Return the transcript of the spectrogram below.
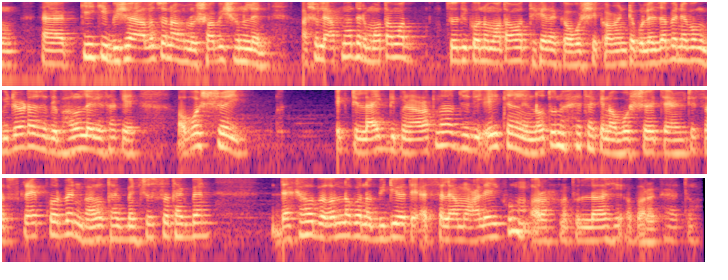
কি কি বিষয়ে আলোচনা হলো সবই শুনলেন। আসলে আপনাদের মতামত যদি কোনো মতামত থেকে থাকে অবশ্যই কমেন্টে বলে যাবেন এবং ভিডিওটা যদি ভালো লেগে থাকে অবশ্যই একটি লাইক দিবেন। আর আপনারা যদি এই চ্যানেলে নতুন হয়ে থাকেন অবশ্যই চ্যানেলটি সাবস্ক্রাইব করবেন, ভালো থাকবেন, সুস্থ থাকবেন। দেখা হবে অন্য কোনো ভিডিওতে। আসসালামু আলাইকুম আ রহমতুল্লাহি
